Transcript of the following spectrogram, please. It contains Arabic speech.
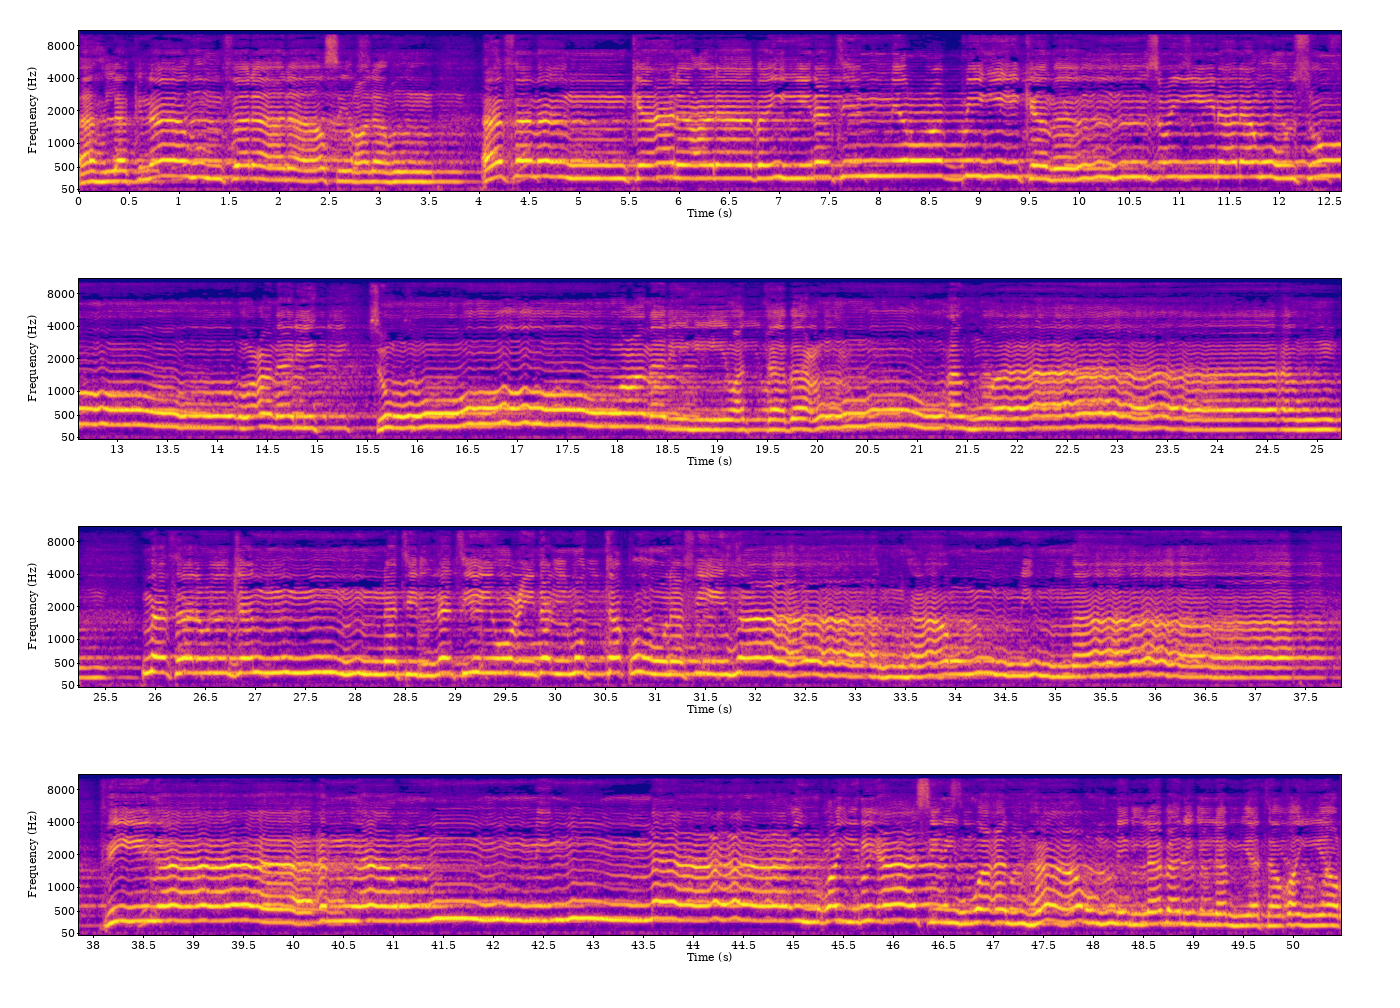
أهلكناهم فلا ناصر لهم. أفمن كان على بينة من ربه كمن زين له سوء عمله سوء عمله واتبعوا أهواءهم التي وعد المتقون فيها أنهار من ماء. فيها أنهار من ماء غير آسر وأنهار من لبن لم يتغير.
